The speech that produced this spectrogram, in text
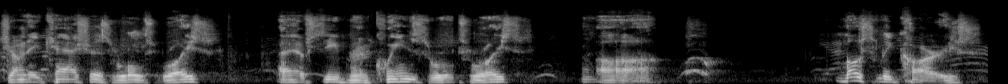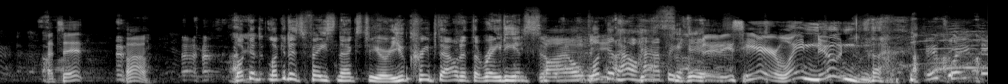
Johnny Cash's Rolls Royce. I have Steve McQueen's Rolls Royce. Uh, mostly cars. That's it. Look at look at his face next to you. Are you creeped out at the radiant smile? Look at how happy he is. Dude, is. he's here. Wayne Newton. It's Wayne Newton.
